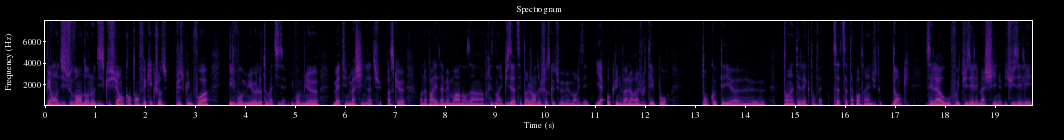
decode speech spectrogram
Puis, on le dit souvent dans nos discussions, quand on fait quelque chose plus qu'une fois, il vaut mieux l'automatiser. Il vaut mieux mettre une machine là-dessus. Parce que on a parlé de la mémoire dans un précédent épisode. C'est pas le genre de choses que tu veux mémoriser. Il n'y a aucune valeur ajoutée pour ton côté, euh, ton intellect en fait. Ça, ça t'apporte rien du tout. Donc, c'est là où il faut utiliser les machines, utiliser les,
